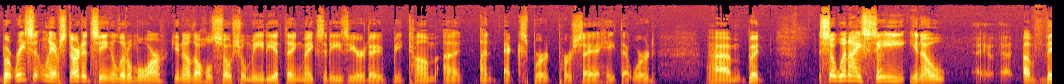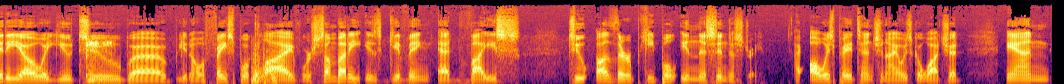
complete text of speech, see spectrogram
But recently, I've started seeing a little more. You know, the whole social media thing makes it easier to become a, an expert per se. I hate that word. Um, but so when I see, you know, a- video, a YouTube, uh, you know, a Facebook Live where somebody is giving advice to other people in this industry, I always pay attention. I always go watch it. And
